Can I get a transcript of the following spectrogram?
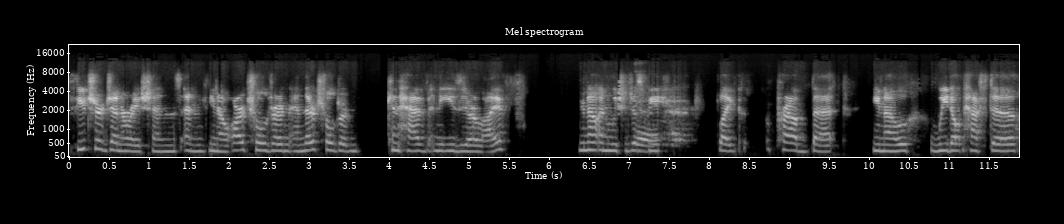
future generations and you know our children and their children can have an easier life you know and we should just yeah. be like proud that you know we don't have to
